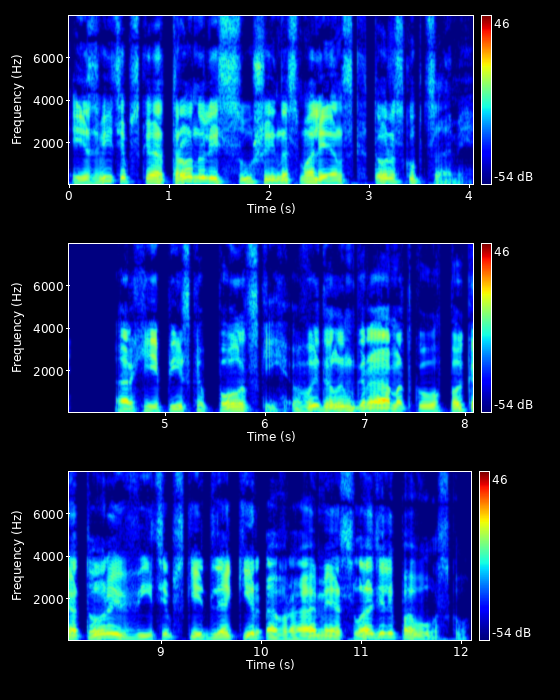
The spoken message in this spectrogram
Из Витебска тронулись суши на Смоленск, тоже с купцами. Архиепископ Полоцкий выдал им грамотку, по которой в Витебске для Кир Авраамия сладили повозку,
